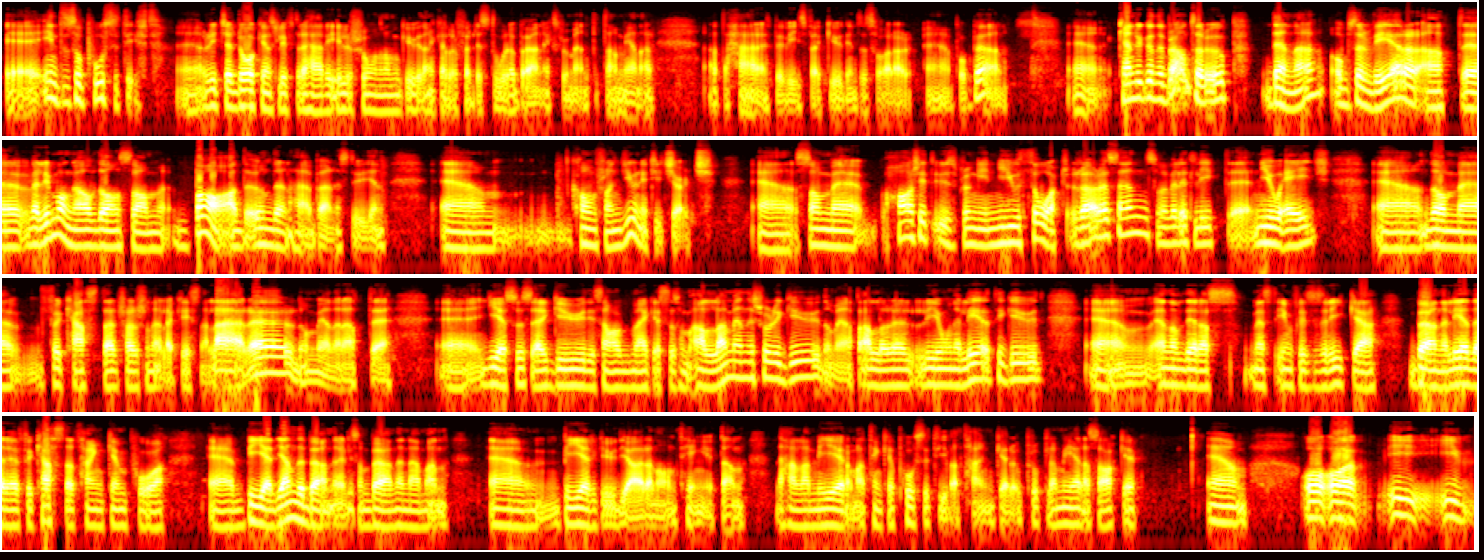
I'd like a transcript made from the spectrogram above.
eh, inte så positivt. Eh, Richard Dawkins lyfter det här i Illusionen om Gud. Han kallar det för det stora bönexperimentet. Han menar att det här är ett bevis för att Gud inte svarar eh, på bön. Eh, Candy Gunnar Brown tar upp denna, observerar att eh, väldigt många av de som bad under den här bönestudien eh, kom från Unity Church. Eh, som eh, har sitt ursprung i New Thought-rörelsen som är väldigt likt eh, New Age. Eh, de eh, förkastar traditionella kristna läror. De menar att eh, eh Jesus är Gud i samma bemärkelse som alla människor är Gud. De menar att alla religioner leder till Gud. Eh, en av deras mest inflytelserika böneledare förkastar tanken på eh, bedjande böner, liksom böner när man Eh, ber Gud göra någonting utan det handlar mer om att tänka positiva tankar och proklamera saker. Ehm, och, och i, i,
